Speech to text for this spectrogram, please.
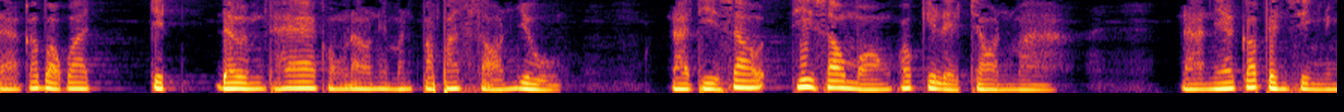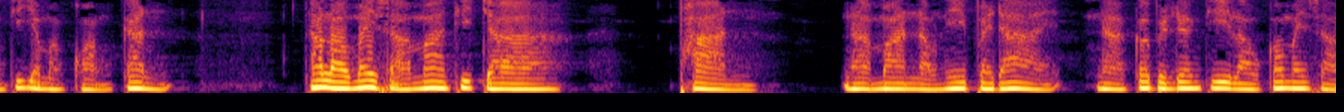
นะก็บอกว่าจิตเดิมแท้ของเราเนี่ยมันประพัดสอนอยู่ นะที่เศร้าที่เศร้าหมองเพราะกิเลสจรมานะเนี้ยก็เป็นสิ่งหนึ่งที่จะมาขวางกั้น ถ้าเราไม่สามารถที่จะผ่านนามานเหล่านี้ไปได้นะก็เป็นเรื่องที่เราก็ไม่สา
